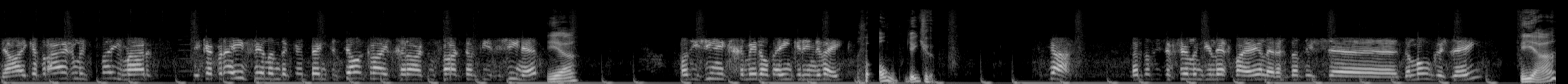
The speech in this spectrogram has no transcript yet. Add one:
ja, ik heb er eigenlijk twee, maar ik heb er één film, dat ben ik de tel kwijtgeraakt hoe vaak dat ik die gezien heb. Ja? Want die zie ik gemiddeld één keer in de week. Oh, jeetje. Ja, maar dat is een film die legt mij heel erg. Dat is eh The Longest Day. Ja?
